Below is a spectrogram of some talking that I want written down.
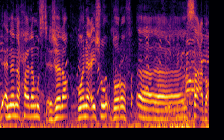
لأننا حالة مستعجلة ونعيش ظروف آه، صعبة.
